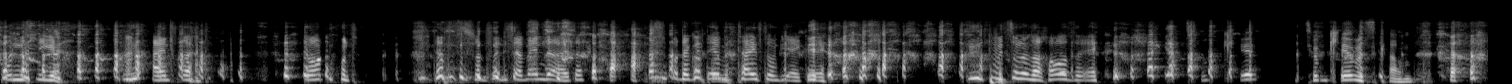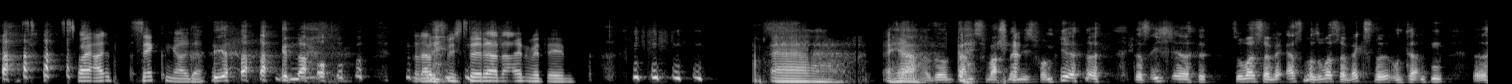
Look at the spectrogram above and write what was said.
Bundesliga, Eintracht, Dortmund. Das ist schon völlig am Ende, Alter. Und dann kommt er mit Tyson um die Ecke, ey. Du willst nur noch nach Hause, ey. Richtung Kirmeskampf. Zwei alte Säcken, Alter. Ja, genau. Und dann mischt er dann ein mit denen. Äh, ja. Ja, also ganz schwachmännisch von mir, dass ich äh, sowas erstmal sowas verwechsel und dann äh,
